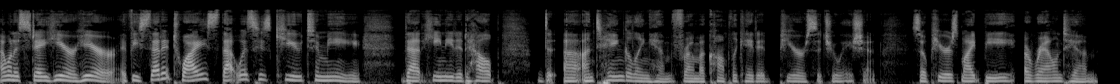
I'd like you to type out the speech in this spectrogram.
I want to stay here, here. If he said it twice, that was his cue to me that he needed help uh, untangling him from a complicated peer situation. So peers might be around him,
